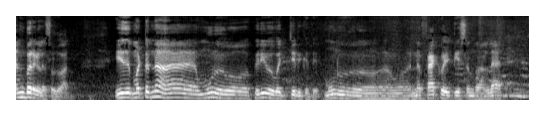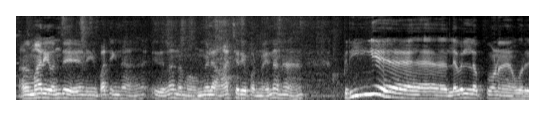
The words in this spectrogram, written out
அன்பர்களை சொல்லுவாங்க. இது மட்டும்தான் மூணு பிரிவு வச்சிருக்குது. மூணு என்ன ஃபேக்கல்ட்டிஸ்ன்றான்ல அது மாதிரி வந்து நீங்கள் பார்த்தீங்கன்னா இதெல்லாம் நம்ம உண்மையிலே ஆச்சரியப்படணும். என்னன்னா பெரிய லெவலில் போன ஒரு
